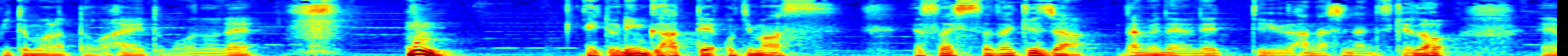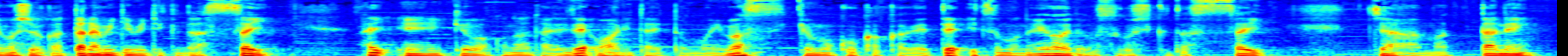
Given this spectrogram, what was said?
見てもらった方が早いと思うので えっとリンク貼っておきます。優しさだけじゃダメだよねっていう話なんですけど、えー、もしよかったら見てみてください。はい、えー、今日はこの辺りで終わりたいと思います。今日も口角上げていつもの笑顔でお過ごしください。じゃあまたね。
